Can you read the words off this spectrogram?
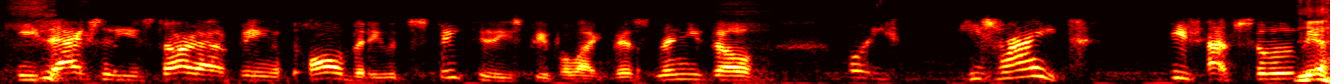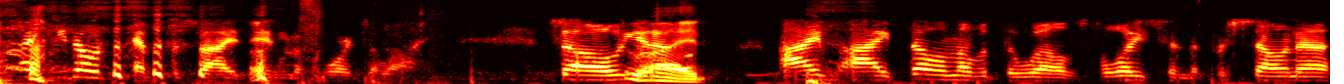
he's actually you start out being appalled that he would speak to these people like this, and then you go, well, he's he's right. He's absolutely yeah. right. You don't emphasize him before July. So you right. know, I I fell in love with the Welles voice and the persona.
